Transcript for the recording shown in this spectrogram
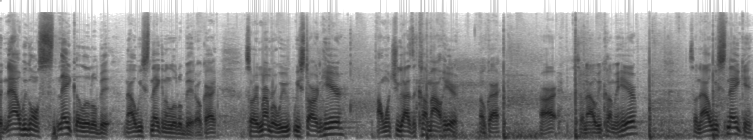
But now we're gonna snake a little bit. Now we snaking a little bit, okay? So remember, we, we starting here. I want you guys to come out here, okay? All right, so now we coming here. So now we snaking.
